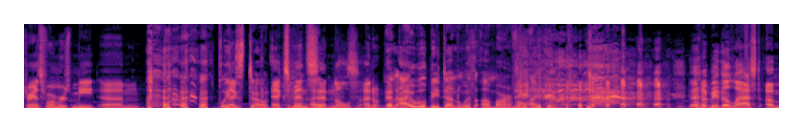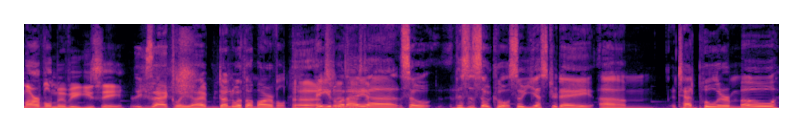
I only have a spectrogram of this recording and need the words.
Transformers meet um, Please don't. X Men Sentinels. I don't. then I will be done with a Marvel. I think That'll be the last a Marvel movie you see. exactly. I'm done with a Marvel. Uh, hey, you know what? I uh, so this is so cool. So yesterday, um, Tadpooler Mo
